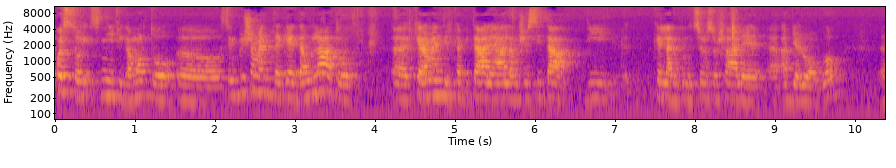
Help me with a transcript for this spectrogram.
questo significa molto semplicemente che da un lato eh, chiaramente il capitale ha la necessità di, che la riproduzione sociale eh, abbia luogo, eh,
